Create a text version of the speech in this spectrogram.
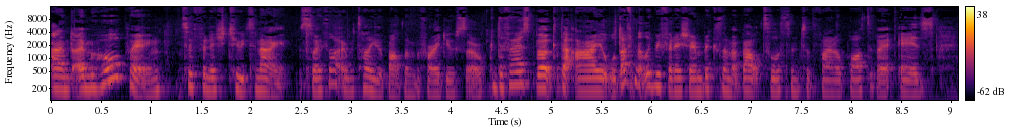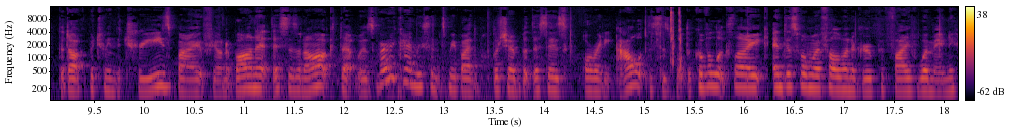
and I'm hoping to finish two tonight, so I thought I would tell you about them before I do so. The first book that I will definitely be finishing because I'm about to listen to the final part of it is The Dark Between the Trees by Fiona Barnett. This is an arc that was very kindly sent to me by the publisher, but this is already out. This is what the cover looks like. In this one we're following a group of five women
